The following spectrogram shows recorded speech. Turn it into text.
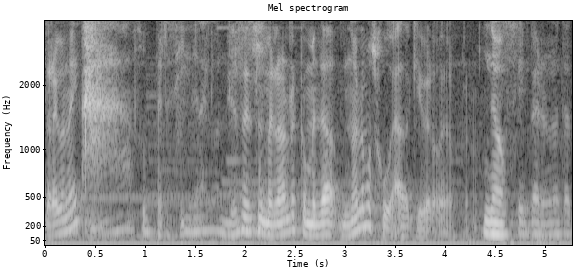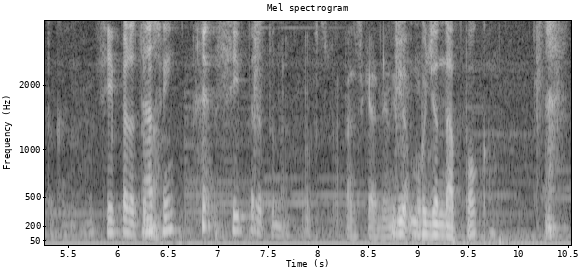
¿Dragon Age? Ah, super sí, Dragon Ese es- me lo han recomendado. No lo hemos jugado aquí, ¿verdad? Pero, No. Sí, pero no te ha tocado. Sí, pero tú Ah, no. sí. sí, pero tú no. pues, parece que Yo, tampoco. yo tampoco.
